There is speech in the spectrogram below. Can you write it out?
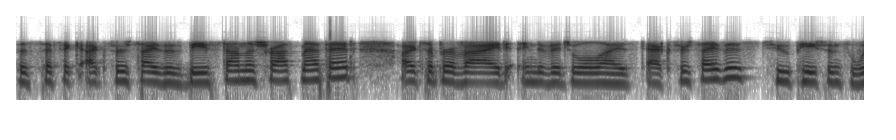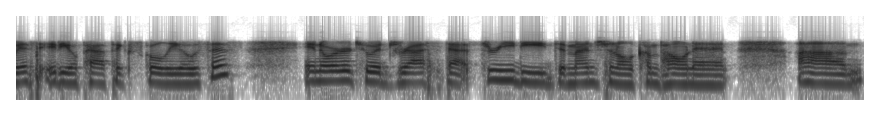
specific exercises based on the Schroth method are to provide individualized exercises to patients with idiopathic scoliosis in order to address that 3D dimensional component um,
